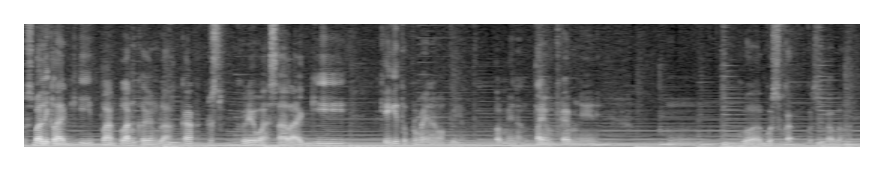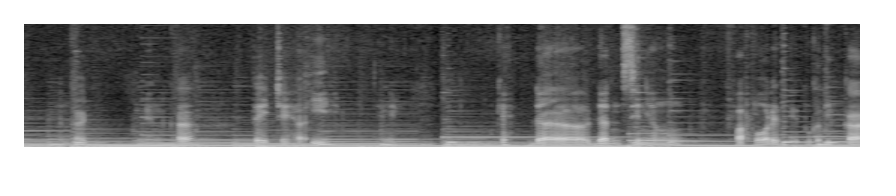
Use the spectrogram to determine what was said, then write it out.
Terus balik lagi pelan-pelan ke yang belakang. Terus ke dewasa lagi. Kayak gitu permainan waktunya permainan time frame-nya ini gue gue suka gue suka banget. NK NK TCHI ini. Oke da, dan scene yang favorit itu ketika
